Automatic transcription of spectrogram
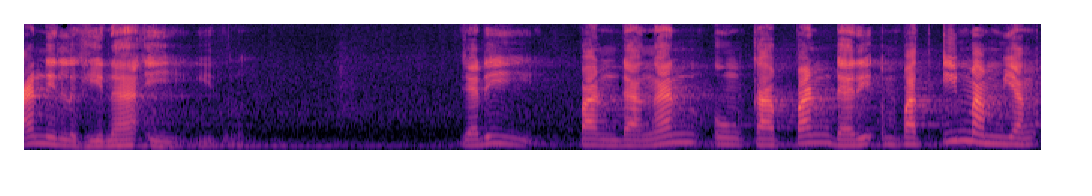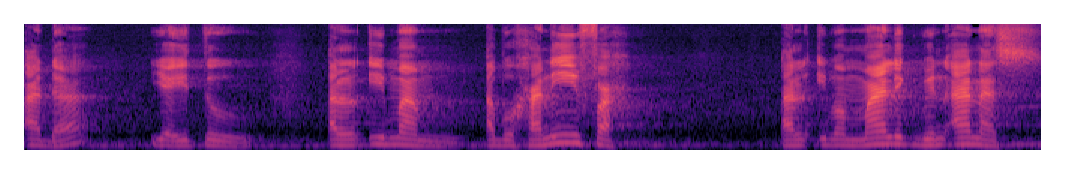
Anil Hinai gitu. Jadi pandangan ungkapan dari empat imam yang ada yaitu Al-Imam Abu Hanifah, Al-Imam Malik bin Anas,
